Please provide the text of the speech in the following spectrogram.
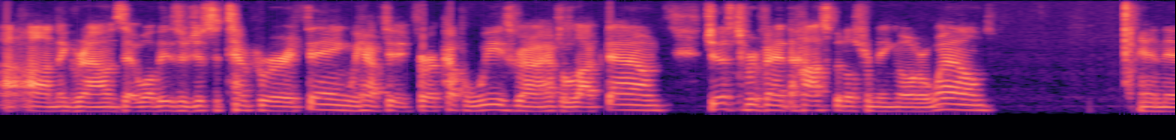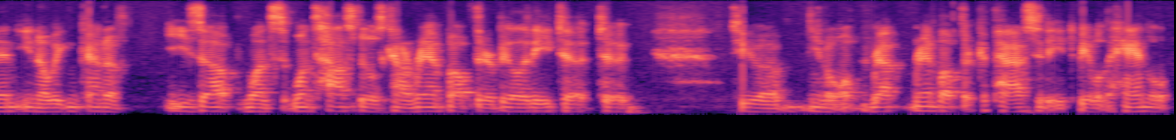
uh, on the grounds that well these are just a temporary thing. We have to for a couple weeks we're gonna have to lock down just to prevent the hospitals from being overwhelmed, and then you know we can kind of ease up once once hospitals kind of ramp up their ability to to to uh, you know ramp, ramp up their capacity to be able to handle.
